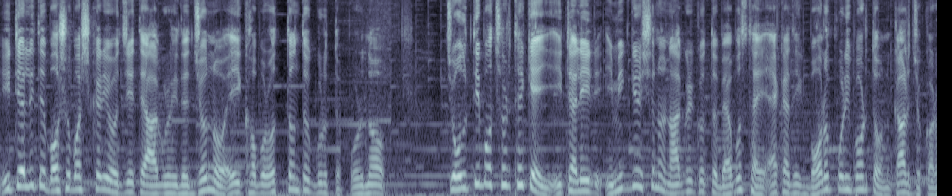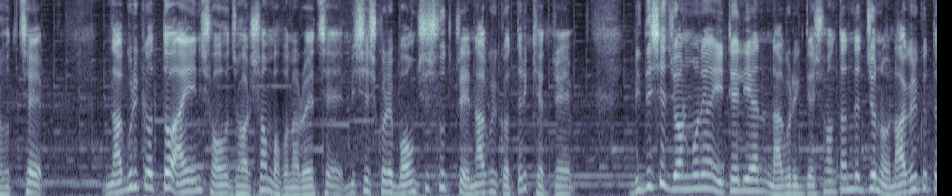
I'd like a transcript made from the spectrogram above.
ইটালিতে বসবাসকারী ও যেতে আগ্রহীদের জন্য এই খবর অত্যন্ত গুরুত্বপূর্ণ। চলতি বছর থেকেই ইটালির ইমিগ্রেশন ও নাগরিকত্ব ব্যবস্থায় একাধিক বড় পরিবর্তন কার্যকর হচ্ছে। নাগরিকত্ব আইন সহজ হওয়ার সম্ভাবনা রয়েছে, বিশেষ করে বংশসূত্রে নাগরিকত্বের ক্ষেত্রে। বিদেশে জন্ম নেওয়া ইটালিয়ান নাগরিকদের সন্তানদের জন্য নাগরিকত্ব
